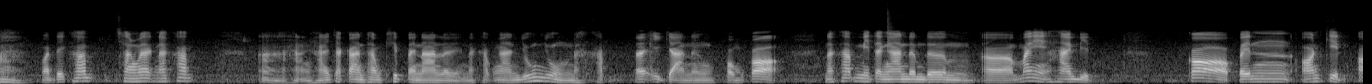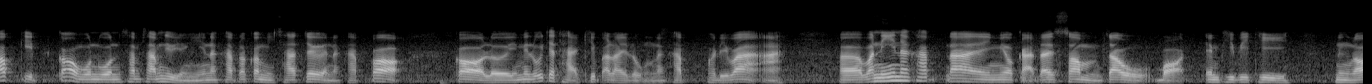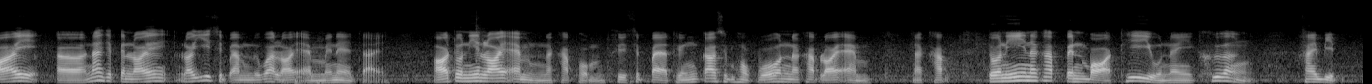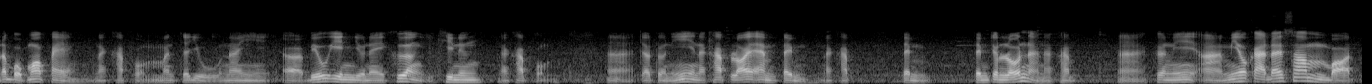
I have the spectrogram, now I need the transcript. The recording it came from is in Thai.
อ่าสวัสดีครับ ช่างแรกนะครับ อ่า ห่างหายจากการทำคลิปไปนานเลยนะครับ งานยุ่งยุ่งๆนะครับ และอีกอย่างหนึ่งผมก็นะครับ มีแต่งานเดิมๆ เอ่อ ไม่ไฮบิด ก็เป็นออนกิดออฟกิดก็วนๆ ซ้ำๆอยู่อย่างนี้นะครับ แล้วก็มีชาร์จเจอร์นะครับ ก็ ก็เลยไม่รู้จะถ่ายคลิปอะไรลงนะครับ พอดีว่า อะเอ่อวันนี้นะครับ ได้มีโอกาสได้ซ่อมเจ้าบอร์ด MPPT 100เอ่อ น่าจะเป็น100 120แอมป์หรือว่า100แอมป์ไม่แน่ใจ อ๋อ ตัวนี้100แอมป์นะครับผม48ถึง96โวลต์นะครับ100แอมป์นะครับ ตัวนี้นะครับเป็นบอร์ดที่อยู่ในเครื่องไฮบริดระบบหม้อแปลงนะครับผม มันจะอยู่ในเอ่อบิวอินอยู่ในเครื่องอีกทีนึงนะครับผมอ่าเจ้าตัวนี้นะครับ100แอมป์เต็มนะครับ เต็มเต็มจนล้นอะนะครับอ่าเครื่องนี้อ่ามีโอกาสได้ซ่อมบอร์ด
